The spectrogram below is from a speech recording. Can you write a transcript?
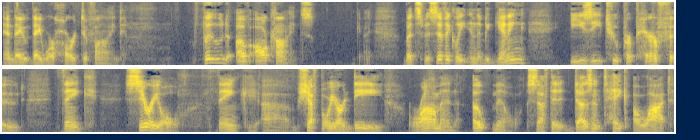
and they they were hard to find. Food of all kinds. Okay but specifically in the beginning, easy to prepare food. Think cereal, think uh, Chef Boyardee, ramen, oatmeal, stuff that it doesn't take a lot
